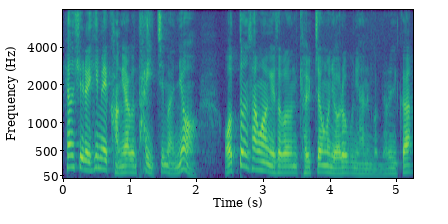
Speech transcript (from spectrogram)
현실의 힘의 강약은 다 있지만요. 어떤 상황에서건 결정은 여러분이 하는 겁니다. 그러니까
